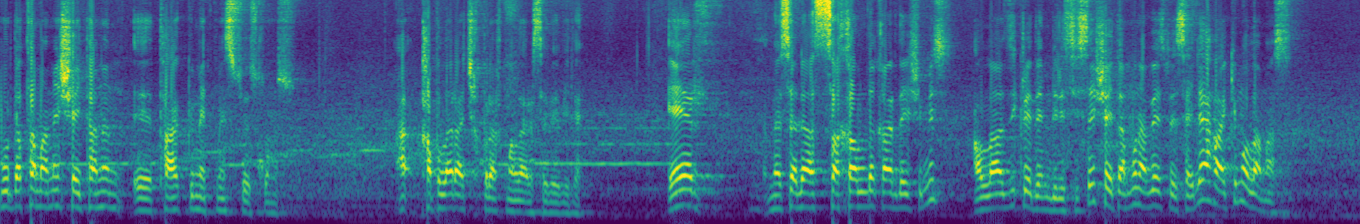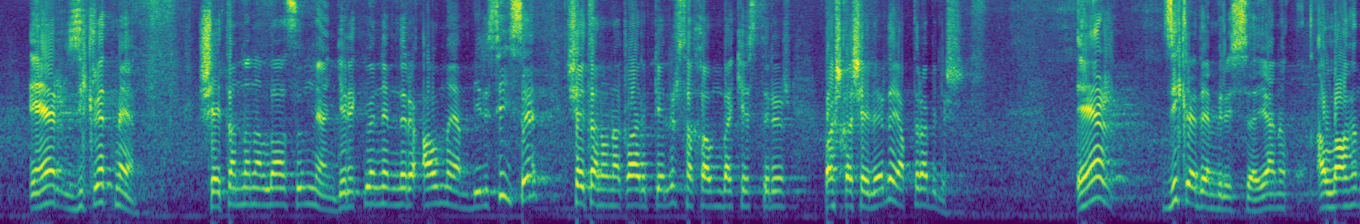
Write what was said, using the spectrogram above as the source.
burada tamamen şeytanın e, tahakküm etmesi söz konusu. Kapıları açık bırakmaları sebebiyle. Eğer mesela sakallı kardeşimiz Allah'ı zikreden birisi ise şeytan buna vesveseyle hakim olamaz. Eğer zikretmeyen, şeytandan Allah'a sığınmayan, gerekli önlemleri almayan birisi ise şeytan ona galip gelir, sakalını da kestirir, başka şeyleri de yaptırabilir. Eğer zikreden birisi ise yani Allah'ın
